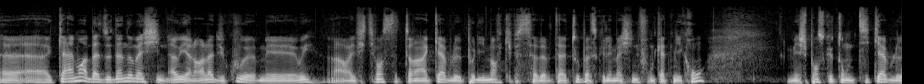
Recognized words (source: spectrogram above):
Euh, carrément à base de nanomachines. Ah oui, alors là, du coup, euh, mais oui, alors effectivement, c'est un câble polymorphe qui peut s'adapter à tout parce que les machines font 4 microns. Mais je pense que ton petit câble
